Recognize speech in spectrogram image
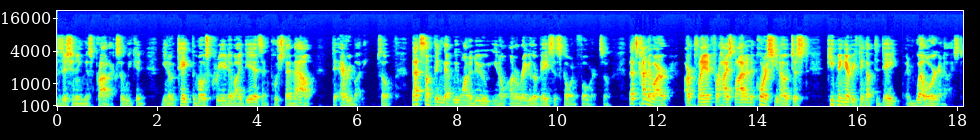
positioning this product. So we can you know take the most creative ideas and push them out to everybody. So that's something that we want to do, you know, on a regular basis going forward. So that's kind of our our plan for HighSpot, and of course, you know, just keeping everything up to date and well organized.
